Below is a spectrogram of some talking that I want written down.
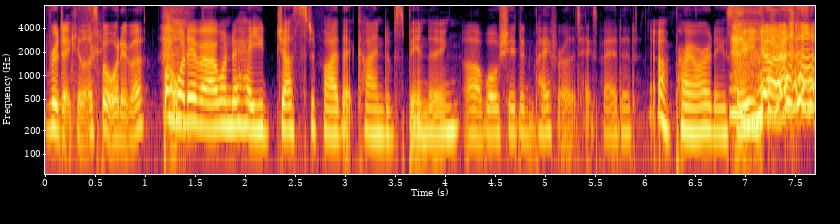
Ridiculous, but whatever. But whatever. I wonder how you justify that kind of spending. Oh well, she didn't pay for it. The taxpayer did. Oh, priorities. There you go.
